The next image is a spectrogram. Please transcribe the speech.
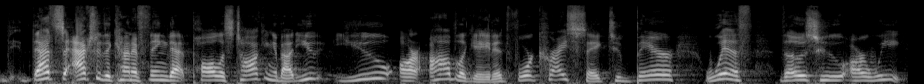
that's actually the kind of thing that Paul is talking about. You, you are obligated, for Christ's sake, to bear with those who are weak.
